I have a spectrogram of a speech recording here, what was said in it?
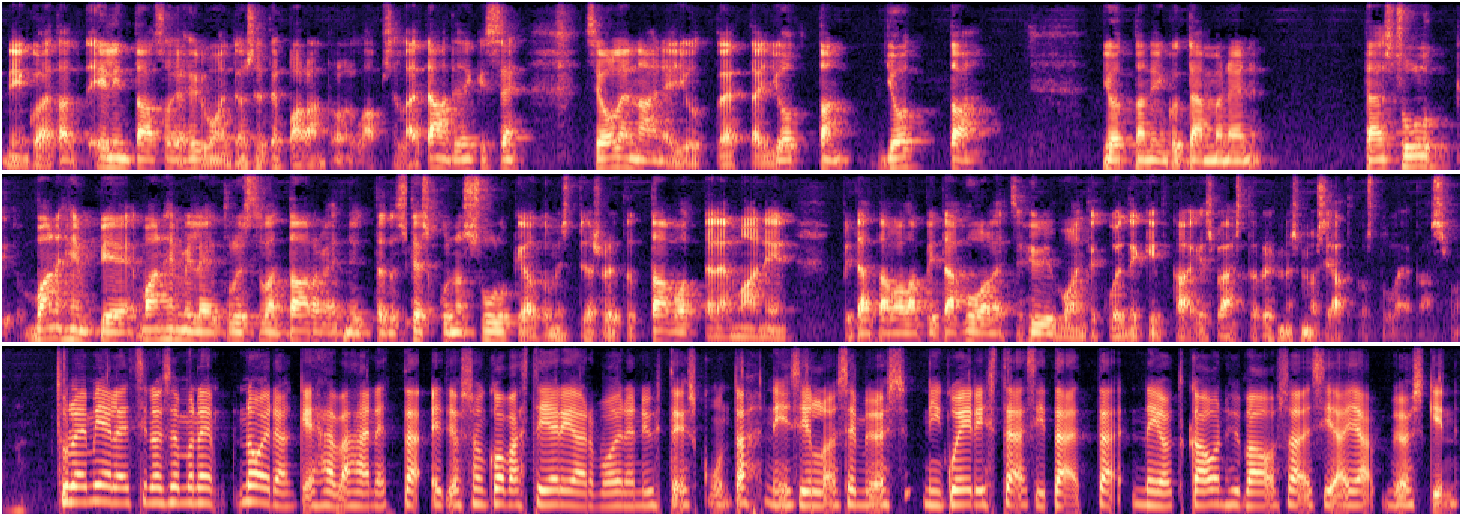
niin kuin, että elintaso ja hyvinvointi on sitten parantunut lapsilla. Ja tämä on tietenkin se, se olennainen juttu, että jotta, jotta jotta niin kuin tämmöinen tämä sul, vanhempien, vanhemmille ei tulisi sellainen tarve, että nyt tätä yhteiskunnan sulkeutumista, jos ryhtyy tavoittelemaan, niin pitää tavallaan pitää huolta, että se hyvinvointi kuitenkin kaikissa väestöryhmissä myös jatkossa tulee kasvamaan. Tulee mieleen, että siinä on semmoinen noidankehä vähän, että, että jos on kovasti eriarvoinen yhteiskunta, niin silloin se myös niin kuin edistää sitä, että ne, jotka on hyväosaisia ja myöskin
